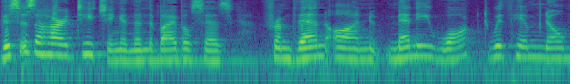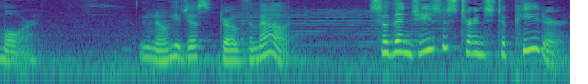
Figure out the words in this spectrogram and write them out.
This is a hard teaching, and then the Bible says, from then on, many walked with him no more. You know, he just drove them out. So then Jesus turns to Peter.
